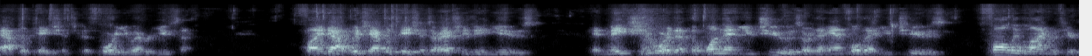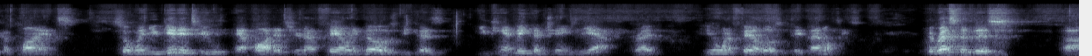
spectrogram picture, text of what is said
applications before you ever use them. Find out which applications are actually being used and make sure that the one that you choose or the handful that you choose fall in line with your compliance. So when you get into audits, you're not failing those because you can't make them change the app, right? You don't want to fail those and pay penalties. The rest of this uh,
